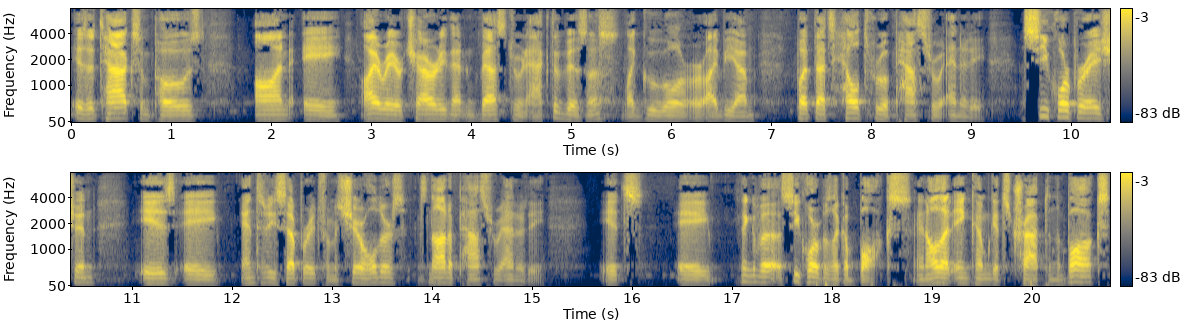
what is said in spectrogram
is a tax imposed on a IRA or charity that invests through an active business like Google or IBM, but that's held through a pass-through entity. A C corporation is a entity separate from its shareholders. It's not a pass-through entity. It's a think of a, a C corp as like a box, and all that income gets trapped in the box.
